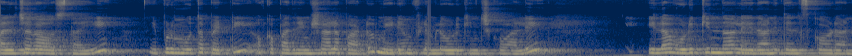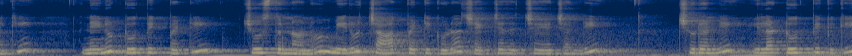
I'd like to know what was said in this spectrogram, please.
పల్చగా వస్తాయి. ఇప్పుడు మూత పెట్టి ఒక పది నిమిషాల పాటు మీడియం ఫ్లేమ్లో ఉడికించుకోవాలి. ఇలా ఉడికిందా లేదా అని తెలుసుకోవడానికి నేను టూత్పిక్ పెట్టి చూస్తున్నాను. మీరు చాక్ పెట్టి కూడా చెక్ చే చేయొచ్చండి. చూడండి ఇలా టూత్పిక్కి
